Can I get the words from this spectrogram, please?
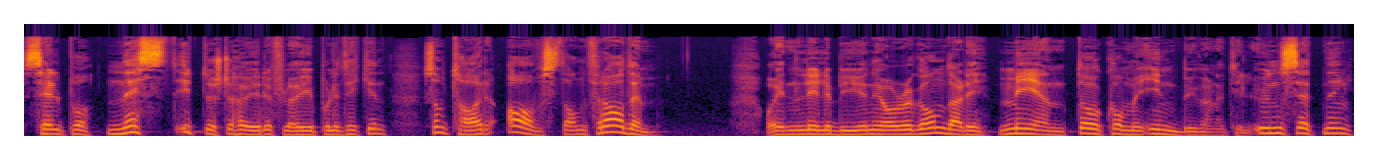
selv på nest ytterste høyre fløy i politikken, som tar avstand fra dem. Og i den lille byen i Oregon, der de mente å komme innbyggerne til unnsetning,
